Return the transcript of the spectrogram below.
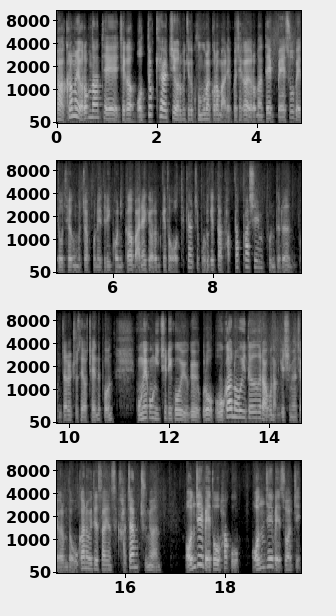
자, 그러면 여러분들한테 제가 어떻게 할지 여러분께서 궁금할 거란 말이에요. 제가 여러분한테 매수 매도 대응 문자 보내드릴 거니까 만약에 여러분께서 어떻게 할지 모르겠다 답답하신 분들은 문자를 주세요. 제 핸드폰 010-2729-6565로 오가노이드라고 남기시면 제가 여러분들 오가노이드 사이언스 가장 중요한 언제 매도하고 언제 매수할지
